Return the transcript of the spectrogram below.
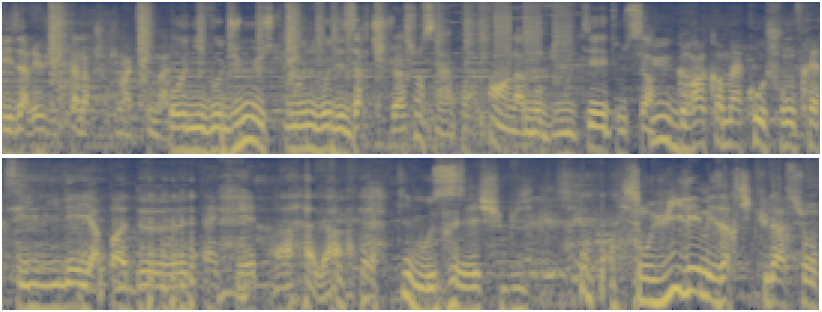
et ils arrivent jusqu'à leur charge maximale. Au niveau du muscle, au niveau des articulations c'est important, la mobilité, tout ça. Plus gras comme un cochon frère, c'est huilé, y a pas de... T'inquiète. Ah là. Ouais, je suis... Ils sont huilés mes articulations.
